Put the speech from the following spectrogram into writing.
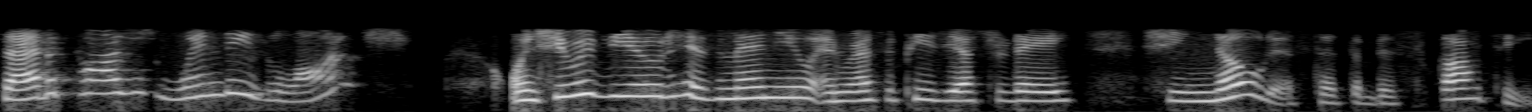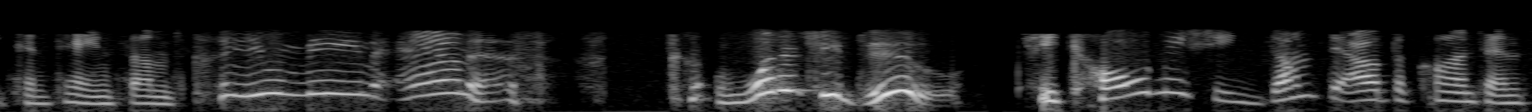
sabotage Wendy's launch? When she reviewed his menu and recipes yesterday, she noticed that the biscotti contained some. You mean anise? What did she do? She told me she dumped out the contents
